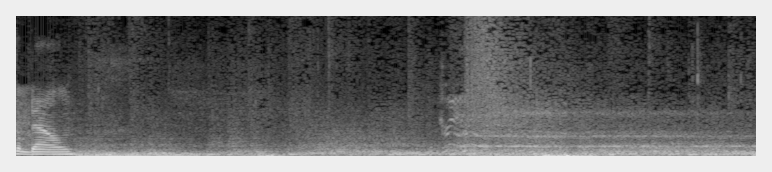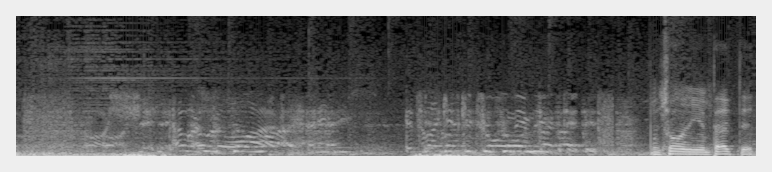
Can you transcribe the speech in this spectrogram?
Take him down. Oh, controlling the. Impacted.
